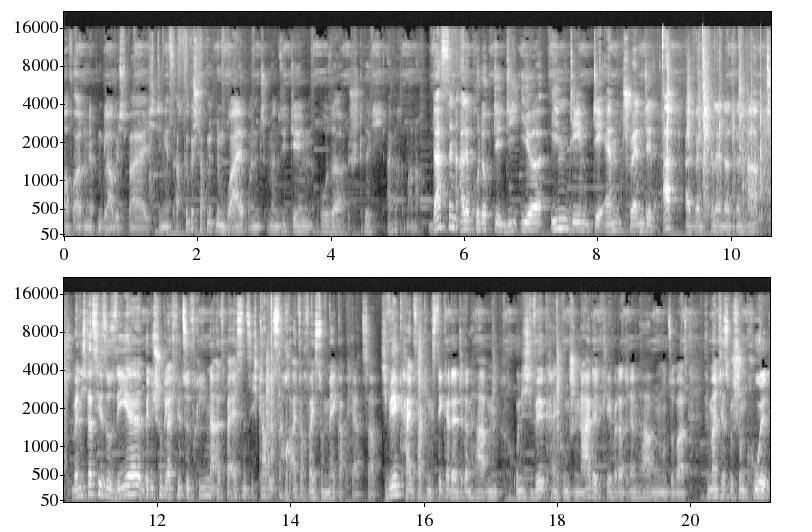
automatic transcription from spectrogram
auf euren Lippen, glaube ich, weil ich den jetzt abgewischt habe mit einem Wipe und man sieht den rosa Strich einfach immer noch. Das sind alle Produkte, die ihr in dem DM Trended Up Adventskalender drin habt. Wenn ich das hier so sehe, bin ich schon gleich viel zufriedener als bei Essence. Ich glaube, das ist auch einfach, weil ich so ein Make-up-Herz habe. Ich will keinen fucking Sticker da drin haben und ich will keinen komischen Nagelkleber da drin haben und sowas. Für manche ist es bestimmt cool.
